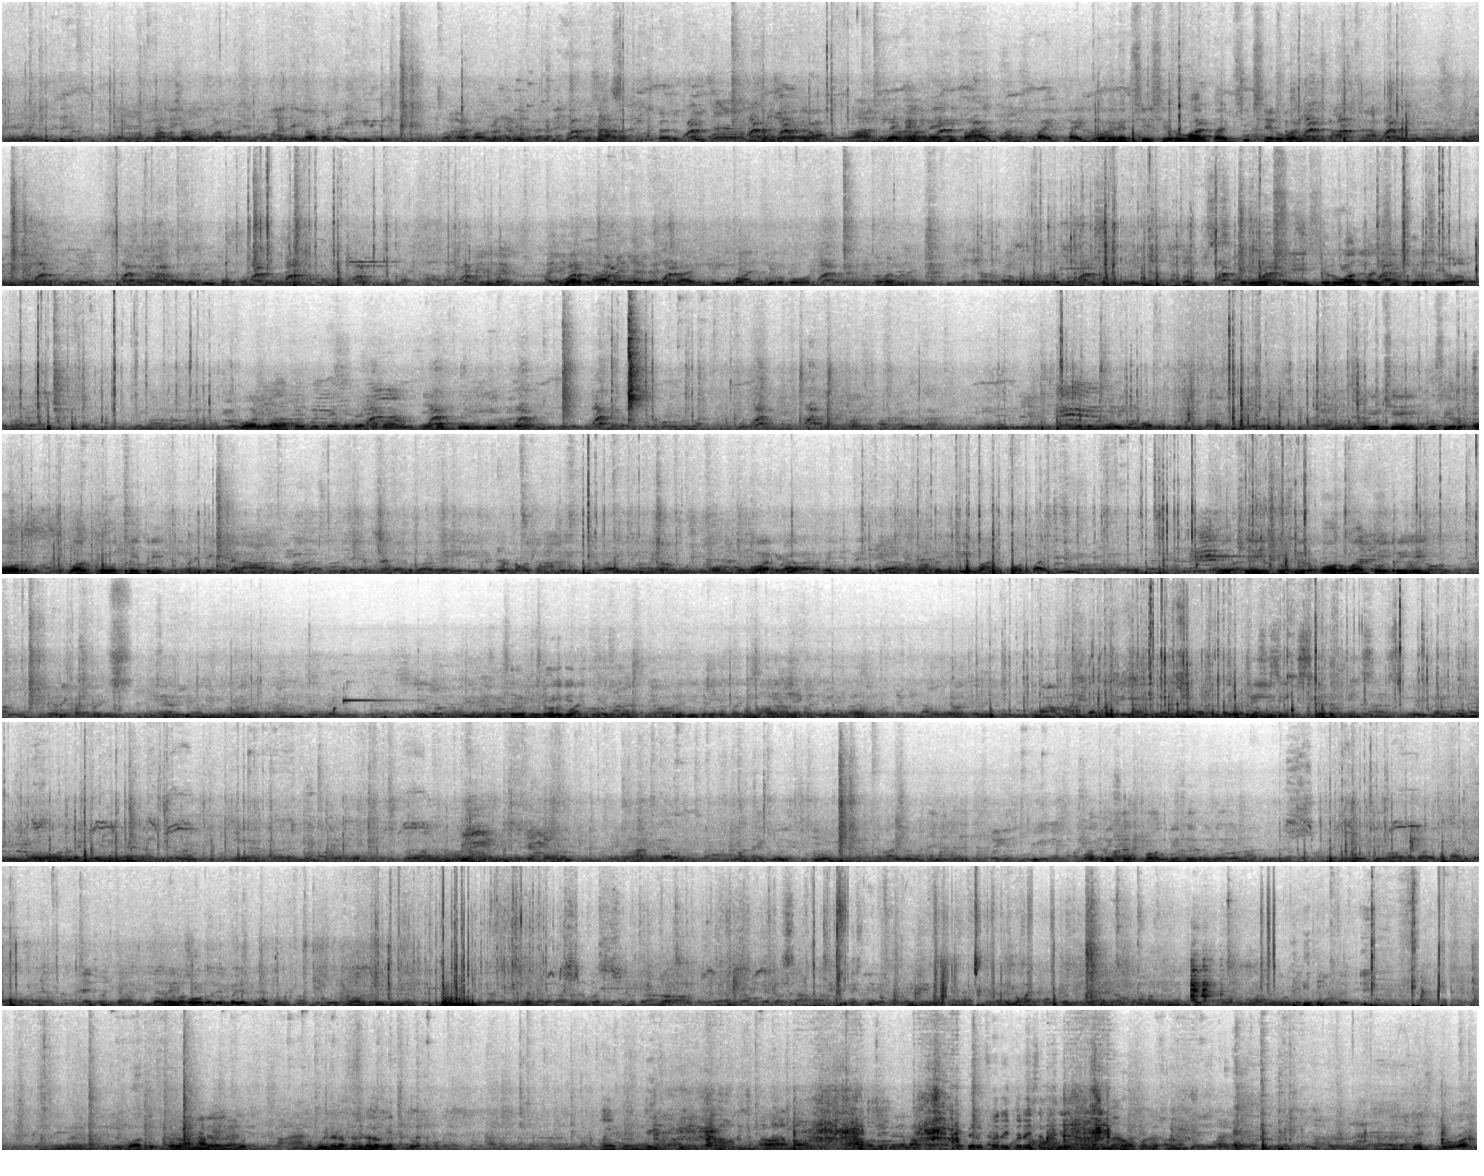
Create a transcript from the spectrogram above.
2025, 6551. MMFC 015601. Warpa, 2025, 3104. MMFC 015600. Warpa, 2025, 7284. DHA 204 1233. Warpa, 2025, 3145. DHA 204 1238. May nakalagay dito. Dito ko lang. Ito 3-6. Ito 3-6. Baka 3-7 na. Parang na lang po. Mag-uwi na lang. Gawin na lang ito. Ay, gawin na lang. Pero pare-pare sa sila ng trabaho. Ano Test URP.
